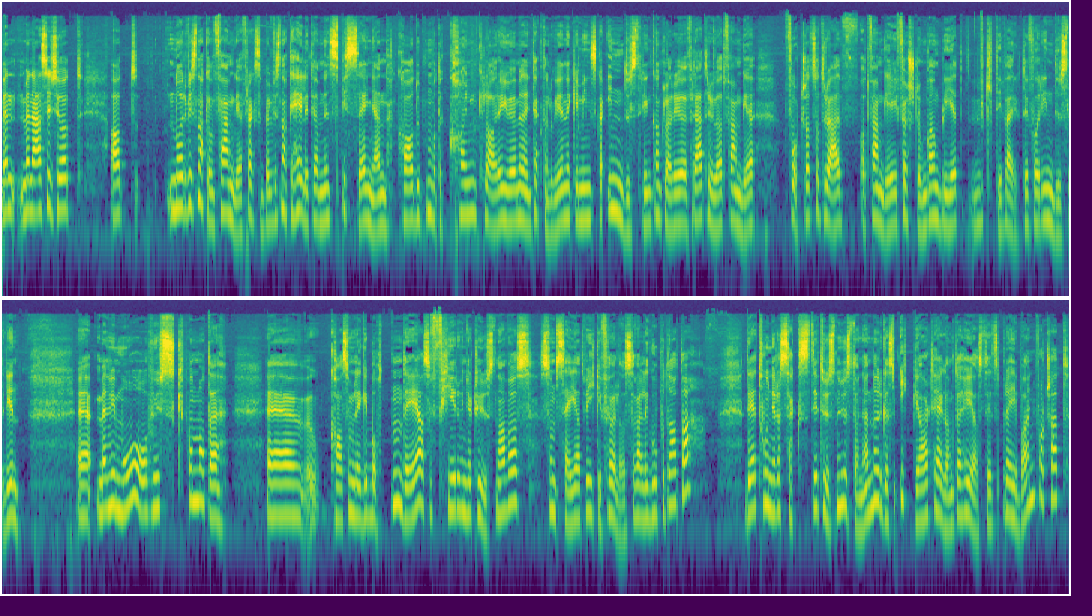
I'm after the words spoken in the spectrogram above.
Men, men jeg synes jo at, at når vi snakker om 5G, for eksempel, vi snakker hele tida om den spisse enden. Hva du på en måte kan klare å gjøre med den teknologien, ikke minst hva industrien kan klare å gjøre. For jeg tror at 5G fortsatt så tror jeg at 5G i første omgang blir et viktig verktøy for industrien. Eh, men vi må òg huske på en måte eh, hva som ligger i bunnen. Det er altså 400 000 av oss som sier at vi ikke føler oss så veldig gode på data. Det er 260 000 husstander i Norge som ikke har tilgang til høyhastighets bredbånd fortsatt.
